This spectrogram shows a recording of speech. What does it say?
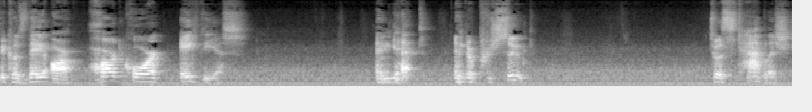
because they are hardcore atheists. And yet, in their pursuit to establish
